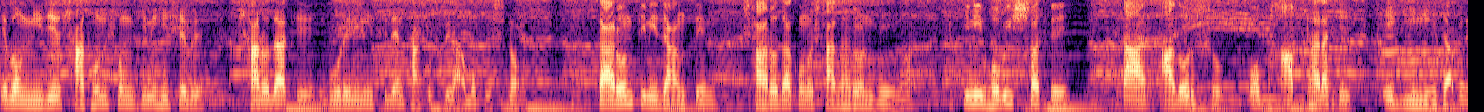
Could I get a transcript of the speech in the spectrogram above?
এবং নিজের সাধন সঙ্গিনী হিসেবে সারদাকে গড়ে নিয়েছিলেন ঠাকুর শ্রী রামকৃষ্ণ। কারণ তিনি জানতেন, সারদা কোনো সাধারণ মেয়ে নয়। তিনি ভবিষ্যতে তার আদর্শ ও ভাবধারাকে এগিয়ে নিয়ে যাবেন।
